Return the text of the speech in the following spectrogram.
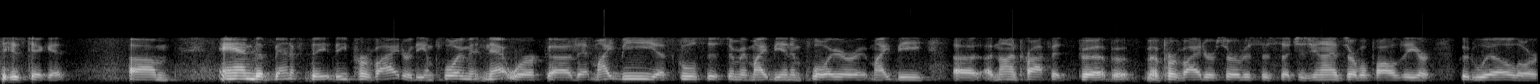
his ticket. Um, and the, benefit, the, the provider, the employment network uh, that might be a school system, it might be an employer, it might be a, a nonprofit uh, provider of services such as United Cerebral Palsy or Goodwill or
